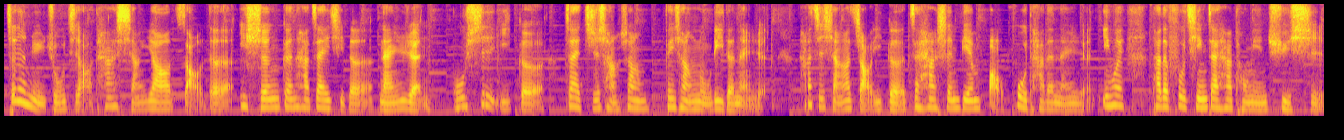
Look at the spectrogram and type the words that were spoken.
这个女主角她想要找的一生跟她在一起的男人，不是一个在职场上非常努力的男人。他只想要找一个在她身边保护她的男人，因为她的父亲在她童年去世，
